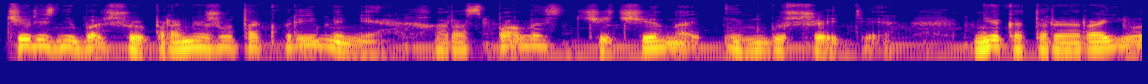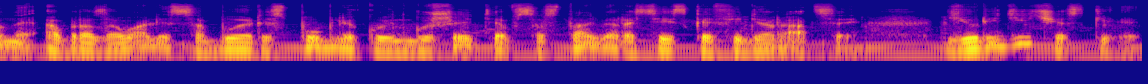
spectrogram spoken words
Через небольшой промежуток времени распалась Чечено-Ингушетия. Некоторые районы образовали собой Республику Ингушетия в составе Российской Федерации. Юридически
